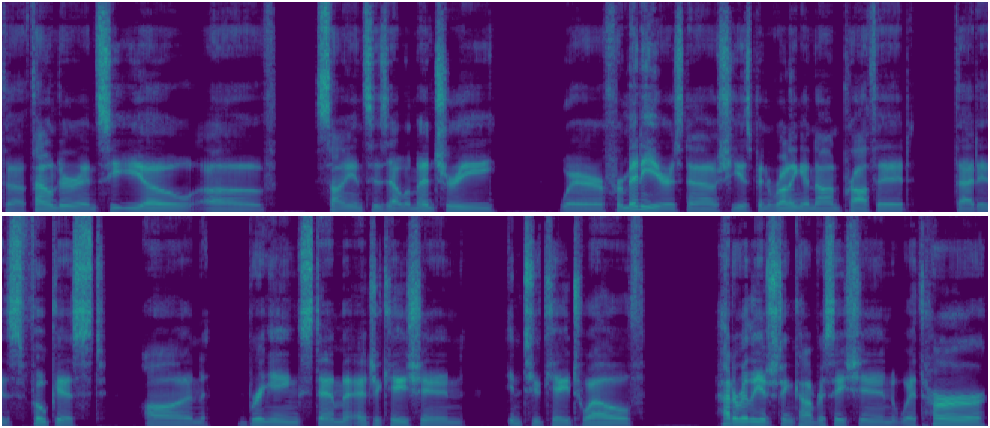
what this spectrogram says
the founder and CEO of Sciences Elementary, where for many years now she has been running a nonprofit that is focused on bringing STEM education into K 12. Had a really interesting conversation with her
